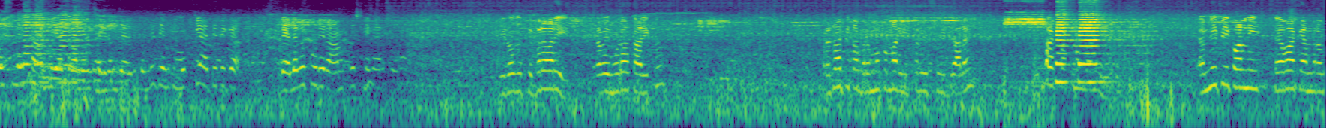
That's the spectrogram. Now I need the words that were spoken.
కోసమే శాంతి యాత్ర అనేది చేయడం జరుగుతుంది. దీనికి ముఖ్య అతిథిగా వెలగపూడి రామకృష్ణ గారు కూడా ఈరోజు ఫిబ్రవరి ఇరవై మూడవ తారీఖు ప్రజాపిత బ్రహ్మకుమారి ఈశ్వర విశ్వవిద్యాలయం విశాఖపట్నంలోని ఎంఈపీ కాలనీ సేవా కేంద్రం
